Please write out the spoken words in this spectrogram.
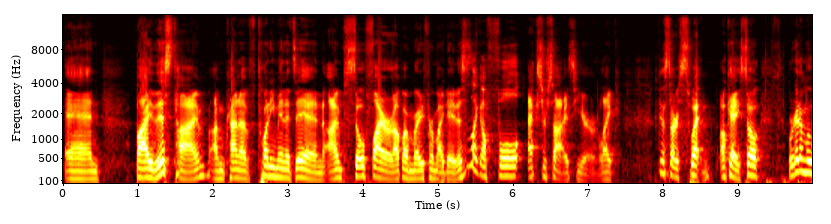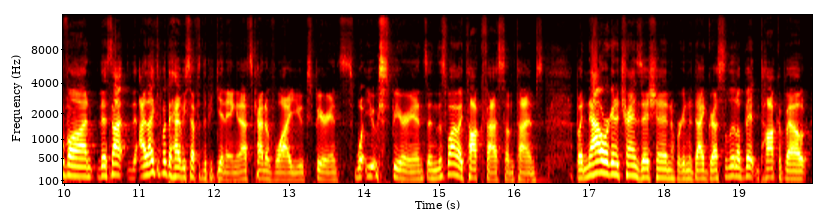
and by this time, I'm kind of 20 minutes in. I'm so fired up. I'm ready for my day. This is like a full exercise here. Like, I'm gonna start sweating. Okay, so we're gonna move on. That's not. I like to put the heavy stuff at the beginning. and that's kind of why you experience what you experience, and this is why I talk fast sometimes. But now we're gonna transition. We're gonna digress a little bit and talk about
